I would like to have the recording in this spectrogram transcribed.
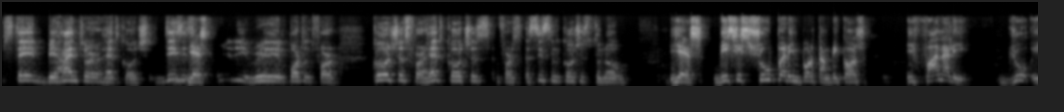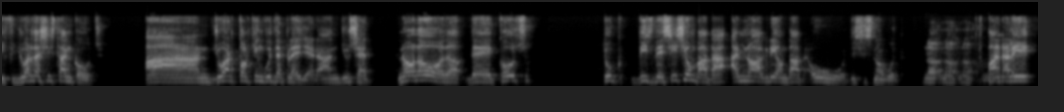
stay behind your head coach. This is Yes. really, really important for coaches, for head coaches, for assistant coaches to know. Yes, this is super important because if finally you, if you are the assistant coach and you are talking with the player and you said, no, no, the, the coach took this decision, but I, I'm not agree on that. Oh, this is not good. No, no, no. Finally,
